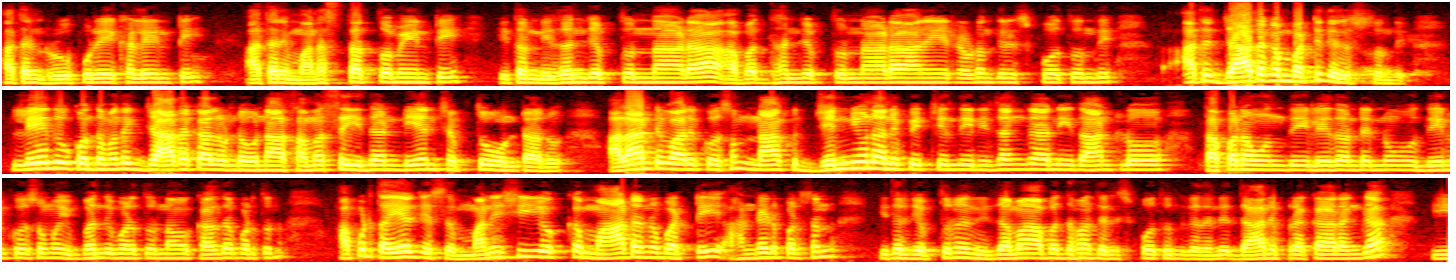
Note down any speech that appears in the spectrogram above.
అతని రూపురేఖలేంటి? అతని మనస్తత్వం ఏంటి ఇతను నిజం చెప్తున్నాడా? అబద్ధం చెప్తున్నాడా? అనేటప్పుడు తెలిసిపోతుంది. అది జాతకం బట్టి తెలుస్తుంది. లేదు కొంతమందికి జాతకాలు ఉండవు నా సమస్య ఇదండి అని చెప్తూ ఉంటారు. అలాంటి వారి కోసం నాకు జెన్యున్ అనిపించింది నిజంగా నీ దాంట్లో తపన ఉంది లేదంటే నువ్వు దేనికోసమో ఇబ్బంది పడుతున్నావు కలత పడుతున్నావు అప్పుడు తయారు చేస్తాం మనిషి యొక్క మాటను బట్టి హండ్రెడ్ పర్సెంట్ ఇతరు చెప్తున్న నిజమా అబద్ధమా తెలిసిపోతుంది కదండి. దాని ప్రకారంగా ఈ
